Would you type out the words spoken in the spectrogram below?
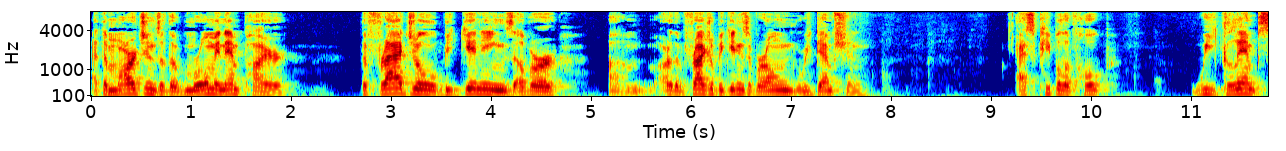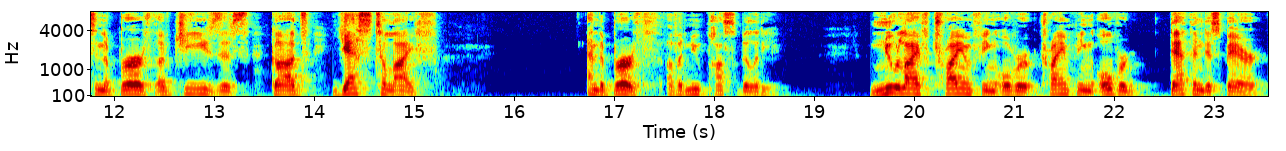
at the margins of the Roman Empire, the fragile beginnings of our um, are the fragile beginnings of our own redemption as people of hope, we glimpse in the birth of Jesus God's yes to life and the birth of a new possibility. New life triumphing over, triumphing over death and despair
